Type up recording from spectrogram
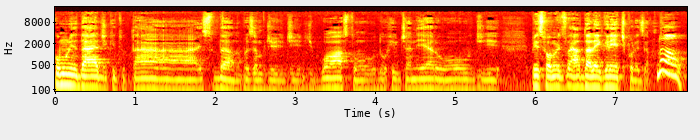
comunidade que tu está estudando, por exemplo, de, de, de Boston, ou do Rio de Janeiro, ou de principalmente ah, do Alegrete, por exemplo. Não.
